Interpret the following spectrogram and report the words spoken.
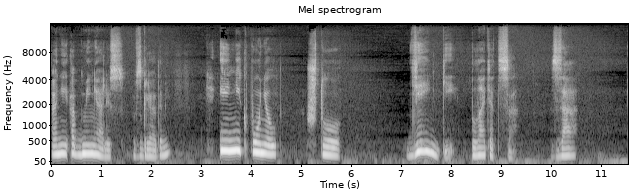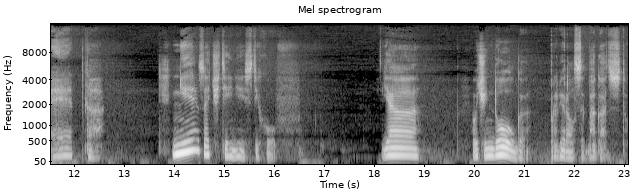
Они обменялись взглядами, и Ник понял, что деньги платятся за это не за чтение стихов. Я очень долго пробирался к богатству.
